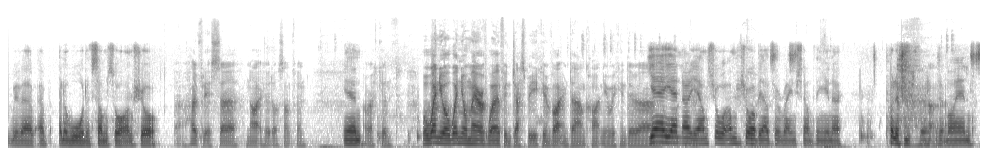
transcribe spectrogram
with a, a, an award of some sort, I'm sure. Uh, hopefully it's uh, knighthood or something. Yeah. I reckon. Well, when you're when you're mayor of Worthing, Jasper, you can invite him down, can't you? We can do. Uh, yeah, yeah, no, yeah. I'm sure. I'm sure I'll be able to arrange something. You know, pull a few strings at my end.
